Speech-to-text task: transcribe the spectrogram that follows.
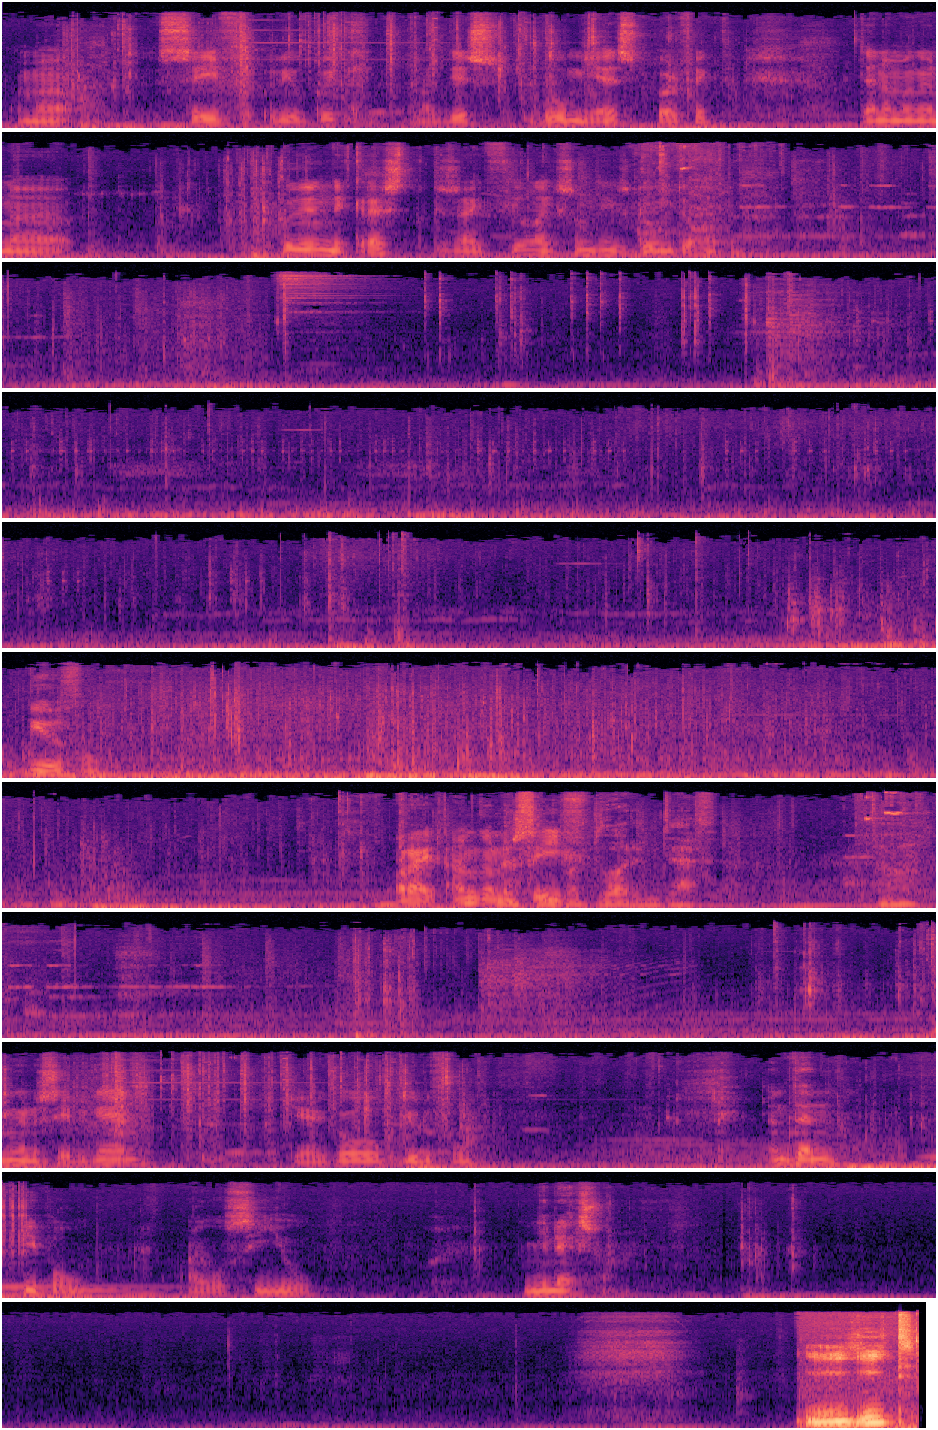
I'm gonna save real quick, like this. Boom, yes, perfect. Then I'm gonna put it in the crest because I feel like something's going to happen. Beautiful. Alright, I'm gonna Nothing save. but blood and death. Huh? I'm gonna save again. There you go, beautiful. And then, people, I will see you in the next one. Yeet.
